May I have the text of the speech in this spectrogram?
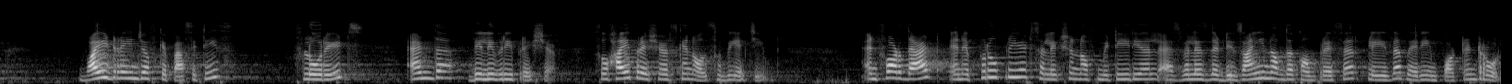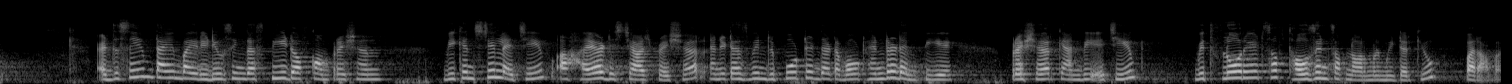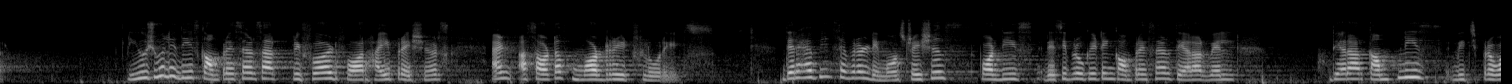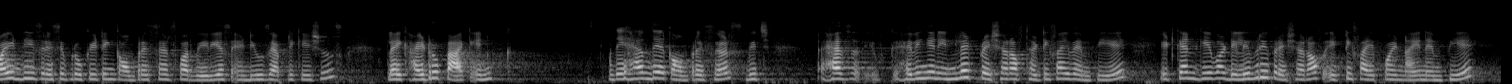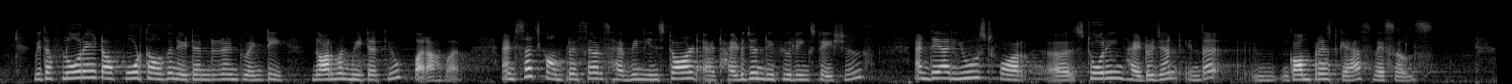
wide range of capacities, flow rates and the delivery pressure. So, high pressures can also be achieved and for that an appropriate selection of material as well as the design of the compressor plays a very important role. At the same time by reducing the speed of compression we can still achieve a higher discharge pressure and it has been reported that about 100 MPa pressure can be achieved with flow rates of thousands of normal meter cube per hour. Usually these compressors are preferred for high pressures and a sort of moderate flow rates. There have been several demonstrations for these reciprocating compressors. There are well there are companies which provide these reciprocating compressors for various end use applications like Hydro-Pac Inc. They have their compressors which has having an inlet pressure of 35 MPa, it can give a delivery pressure of 85.9 MPa with a flow rate of 4820 normal meter cube per hour and such compressors have been installed at hydrogen refueling stations and they are used for uh, storing hydrogen in the compressed gas vessels.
